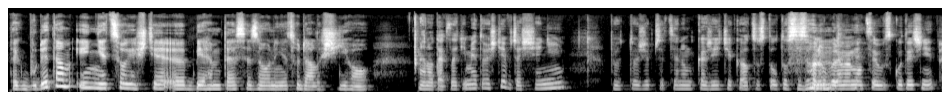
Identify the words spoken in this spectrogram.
tak bude tam i něco ještě eh, během té sezóny, něco dalšího? Ano, tak zatím je to ještě v řešení, protože přece jenom každý čekal, co s touto sezónou budeme moci uskutečnit.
